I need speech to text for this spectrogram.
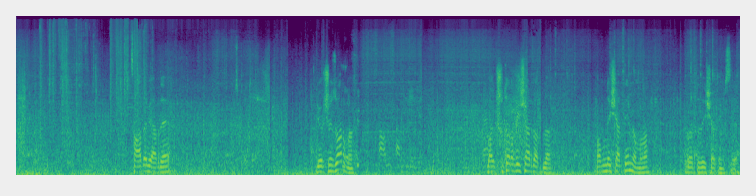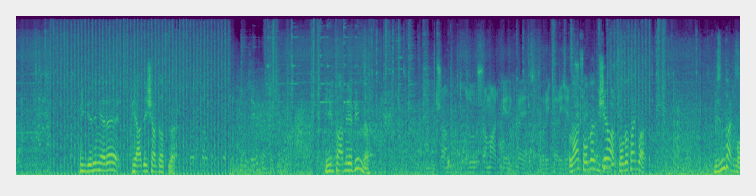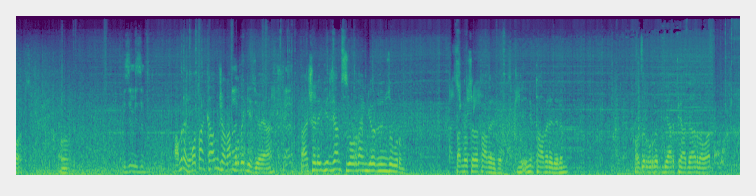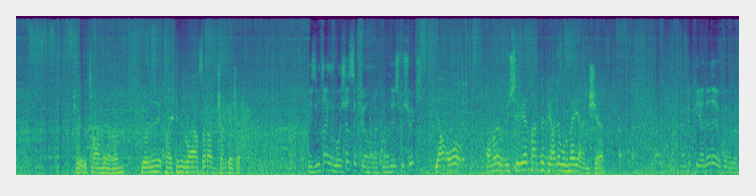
Sağda bir yerde. Görüşünüz var mı? Bak şu tarafa işaret attılar. Ben bunu da işaretleyemiyor mu lan? Dur ortada işaretleyeyim size. Ping dediğim yere piyade işaret attılar. İnip tamir yapayım mı? Şu an olur ama arkaya dikkat et. Orayı tarayacağım. Ulan solda bir şey var. Solda tank var. Bizim tank mı o? Tamam. Bizim bizim. Amına tank kalmış adam burada geziyor ya. Ben şöyle gireceğim siz oradan gördüğünüzü vurun. Ben de o sırada tamir ederim. Şimdi inip tamir edelim. Hazır burada diğer piyadeler de var. Şöyle bir tamir hemen. Gördüğünüz gibi pipemiz bayağı hasar almış arkadaşlar. Bizim tank boşa sıkıyor koyayım. Orada hiçbir şey yok ki. Ya o amına koyayım, üst seviye tankla piyade vurmaya gelmiş ya. Kanka piyade de yok orada.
